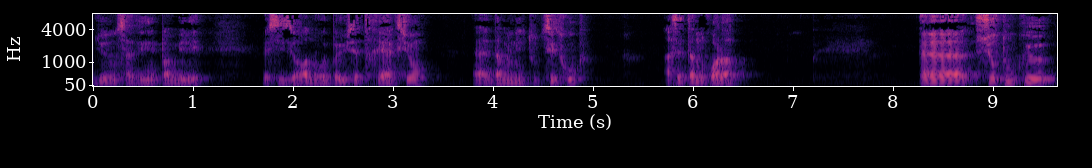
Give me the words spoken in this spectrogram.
Dieu ne s'était pas mêlé, ben, n'aurait pas eu cette réaction hein, d'amener toutes ses troupes à cet endroit-là, euh, surtout que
